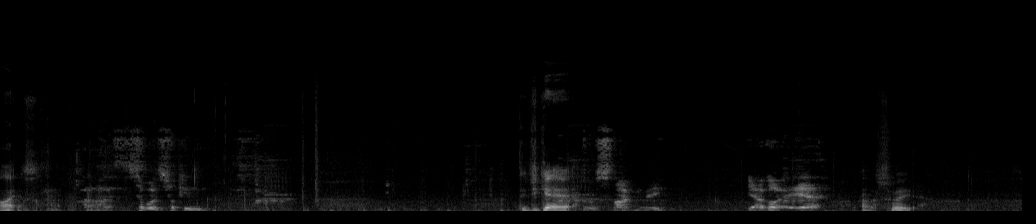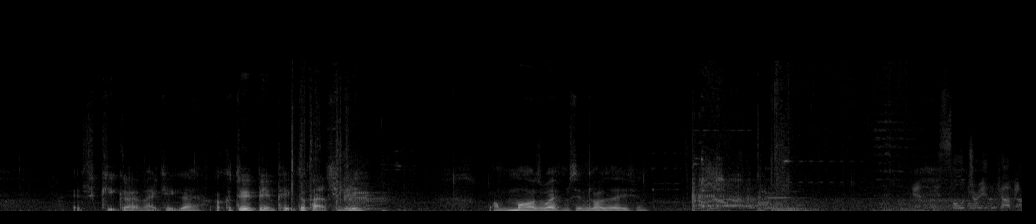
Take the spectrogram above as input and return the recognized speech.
Nice. Ah, someone's fucking Did you get it? someone's sniping me. Yeah, I got it, yeah. Oh, sweet. Yeah, just keep going, mate. Keep going. I could do with being picked up, actually. I'm miles away from civilization. Enemy soldier incoming.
